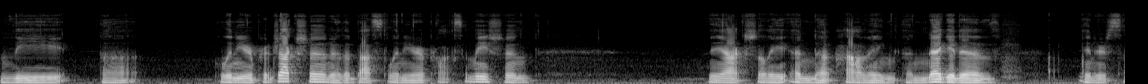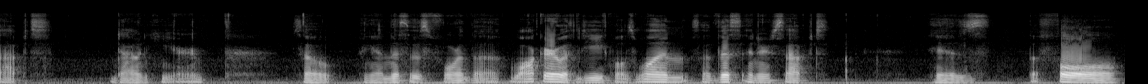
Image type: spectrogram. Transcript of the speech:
the uh, linear projection or the best linear approximation, they actually end up having a negative intercept down here. So again, this is for the walker with d equals 1. So this intercept is the full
